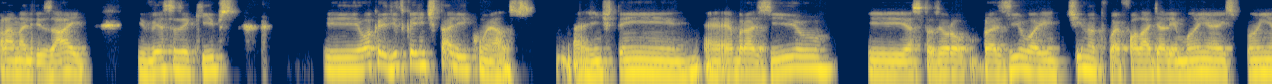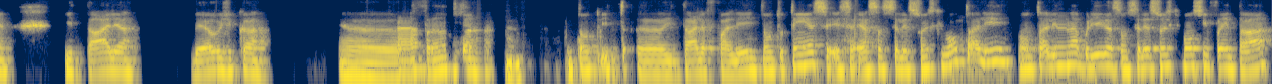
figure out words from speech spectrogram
analisar e, e ver essas equipes. E eu acredito que a gente está ali com elas. A gente tem é, é Brasil e essas Euro, Brasil, Argentina, tu vai falar de Alemanha, Espanha, Itália, Bélgica, uh, França, então uh, Itália falei, então tu tem esse, esse, essas seleções que vão estar tá ali, vão estar tá ali na briga, são seleções que vão se enfrentar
